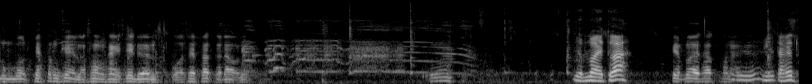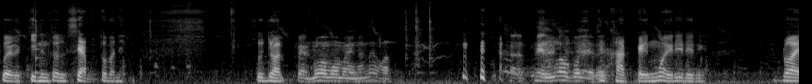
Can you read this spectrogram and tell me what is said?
ลุงรถจะต้องแค่ละห้องให้ใช้เดือนหัวใช้พักกระเดาเนี่ยอืมเรียบร้อยตัวเรียบร้อยครับขนาดเออนี่ตาก็ถวยกับจีนหนึ่งตัวแสบตัวบัดนี้ สุดยอดแป้งนัวมาใหม่นั่นนะวะแป้งนัวบ่ได้เลยขาดเป็นง่วยได้เดี๋ยวนี้เรียบร้อย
